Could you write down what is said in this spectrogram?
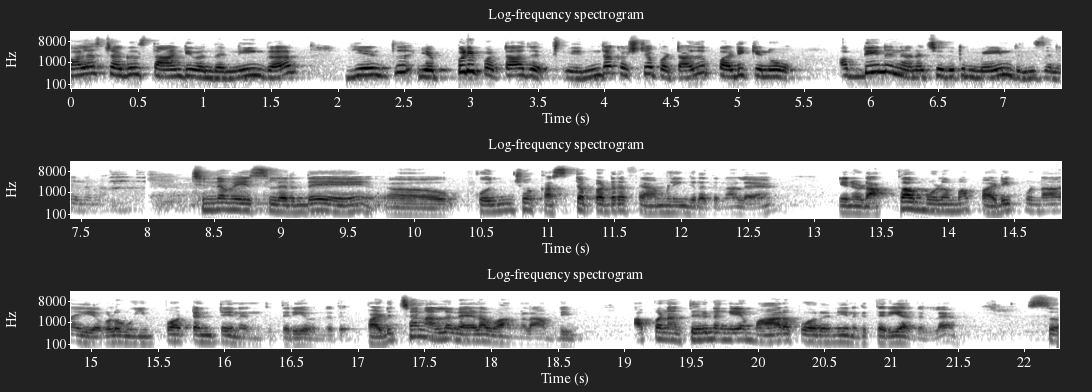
பல ஸ்ட்ரகிள்ஸ் தாண்டி வந்த நீங்கள் எது எப்படிப்பட்டாது எந்த கஷ்டப்பட்டாது படிக்கணும் அப்படின்னு நினச்சதுக்கு மெயின் ரீசன் என்ன மேம் சின்ன வயசுலேருந்தே கொஞ்சம் கஷ்டப்படுற ஃபேமிலிங்கிறதுனால என்னோட அக்கா மூலமாக படிப்புனா எவ்வளோ இம்பார்ட்டன்ட்டு எனக்கு தெரிய வந்தது. படித்தா நல்ல வேலை வாங்கலாம் அப்படின்னு. அப்போ நான் திருநங்கையாக மாற போகிறேன்னு எனக்கு தெரியாதுல்ல. ஸோ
